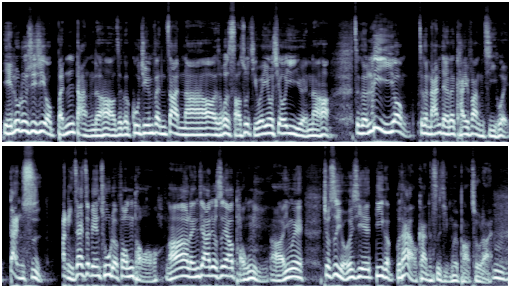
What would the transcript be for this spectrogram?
也陆陆续续有本党的哈这个孤军奋战呐，或者少数几位优秀议员呐哈，这个利用这个难得的开放机会，但是。啊，你在这边出了风头啊，人家就是要捅你啊，因为就是有一些第一个不太好看的事情会跑出来，嗯，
